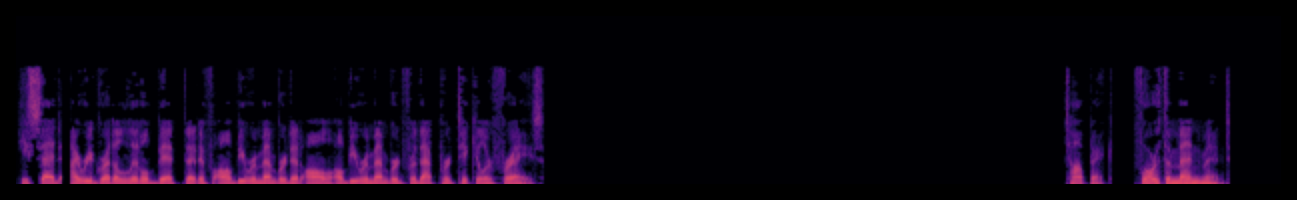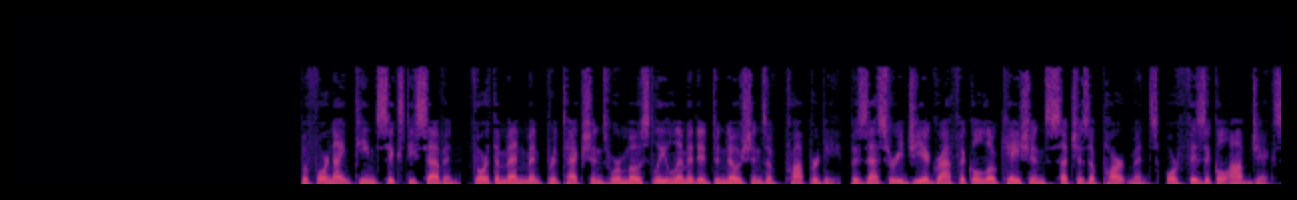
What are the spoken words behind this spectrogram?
He said, I regret a little bit that if I'll be remembered at all I'll be remembered for that particular phrase. Fourth Amendment Before 1967, Fourth Amendment protections were mostly limited to notions of property, possessory geographical locations such as apartments, or physical objects.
